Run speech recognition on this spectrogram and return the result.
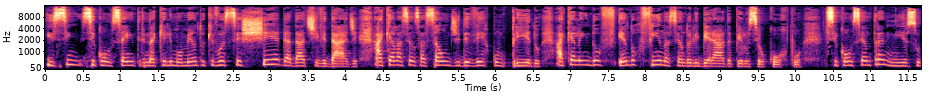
e sim se concentre naquele momento que você chega da atividade, aquela sensação de dever cumprido, aquela endorfina sendo liberada pelo seu corpo. Se concentra nisso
